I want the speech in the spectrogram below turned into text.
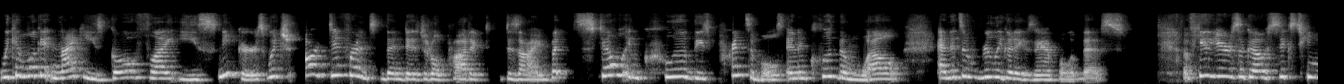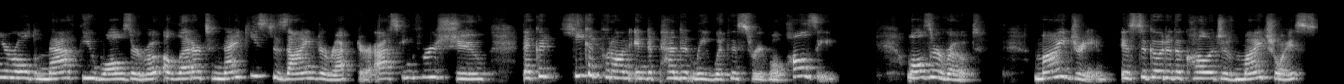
We can look at Nike's Go Fly E sneakers, which are different than digital product design, but still include these principles and include them well. And it's a really good example of this. A few years ago, 16-year-old Matthew Walzer wrote a letter to Nike's design director asking for a shoe that could he could put on independently with his cerebral palsy. Walzer wrote, my dream is to go to the college of my choice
